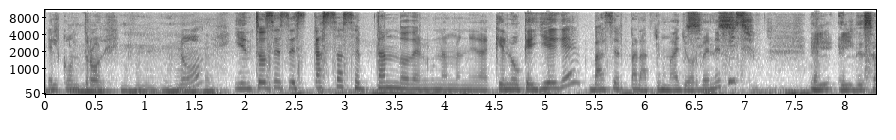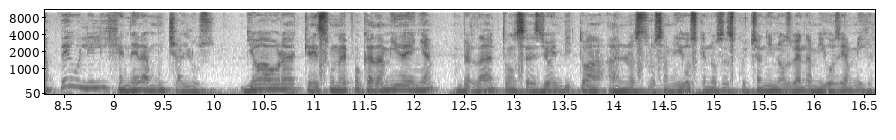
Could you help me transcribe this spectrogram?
el control, ¿no? Y entonces estás aceptando de alguna manera que lo que llegue va a ser para tu mayor beneficio. El, el desapego, Lili, genera mucha luz. Yo ahora que es una época navideña, ¿verdad? Entonces yo invito a, a nuestros amigos que nos escuchan y nos ven, amigos y amigas.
